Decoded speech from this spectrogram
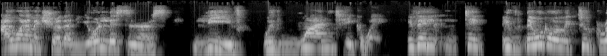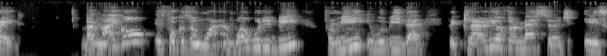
I want to make sure that your listeners leave with one takeaway. If they take, if they walk away with two, great. But my goal is focus on one. And what would it be? For me, it would be that the clarity of their message is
